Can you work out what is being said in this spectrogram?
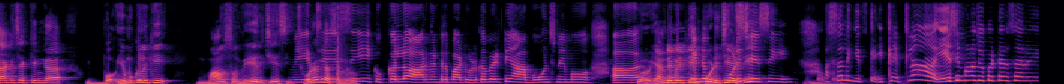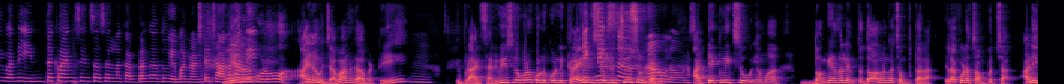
చాకచక్యంగా ఎముకలకి మాంసం వేరు చేసి చూడండి అసలు. కుక్కర్లో ఆరు గంటల పాటు ఉడకబెట్టి ఆ బోన్స్ నేమో ఎండబెట్టి ఎండ- పొడి చేసి. అసలు ఇట్లా ఇట్లా ఏ సినిమాలో చూపెట్టారు సార్ ఇవన్నీ? ఇంత క్రైమ్ సీన్స్ అసలు నాకు అర్థం కాదు. ఏమన్నా అంటే చాలా నేను అనుకోను ఆయన ఒక జవాన్ కాబట్టి ఇప్పుడు ఆయన సర్వీస్లో కూడా కొన్ని కొన్ని క్రైమ్ ఇన్సిడెంట్స్ చూసుంటారు ఆ. టెక్నిక్స్ ఏమో దొంగేదలు ఎంత దారుణంగా చంపుతారా? ఇలా కూడా చంపొచ్చా? అని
